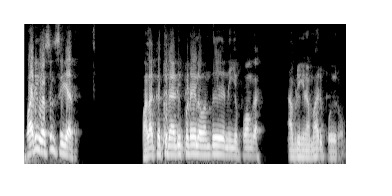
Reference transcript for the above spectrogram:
வரி வசூல் செய்யாது. வழக்கத்தின் அடிப்படையில் வந்து நீங்க போங்க அப்படிங்கிற மாதிரி போயிடும்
